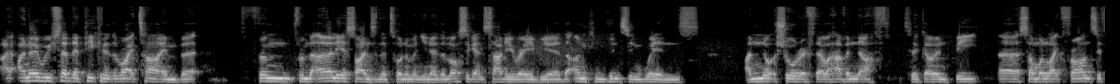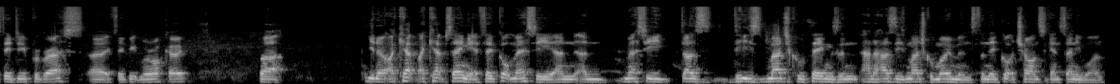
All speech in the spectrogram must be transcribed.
I, I, know we've said they're peaking at the right time, but from from the earlier signs in the tournament, you know, the loss against Saudi Arabia, the unconvincing wins, I'm not sure if they'll have enough to go and beat uh, someone like France if they do progress, uh, if they beat Morocco. But you know, I kept I kept saying it. If they've got Messi and and Messi does these magical things and, and has these magical moments, then they've got a chance against anyone.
